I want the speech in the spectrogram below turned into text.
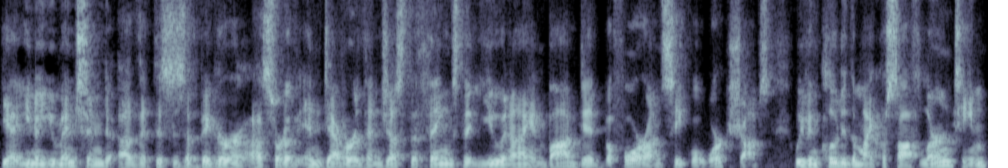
Yeah, you know, you mentioned uh, that this is a bigger uh, sort of endeavor than just the things that you and I and Bob did before on SQL workshops. We've included the Microsoft Learn team,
